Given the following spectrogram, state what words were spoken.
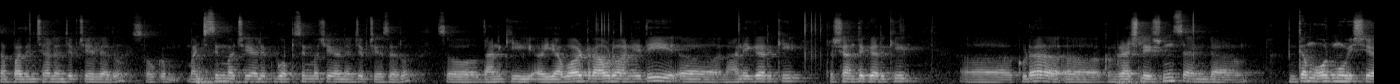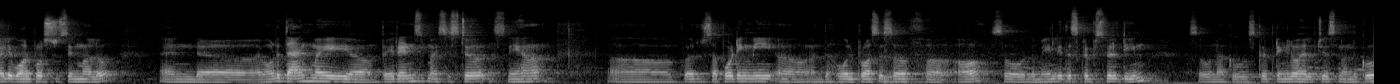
సంపాదించాలని చెప్పి చేయలేదు. సో ఒక మంచి సినిమా చేయాలి ఒక గొప్ప సినిమా చేయాలి అని చెప్పి చేశారు. సో దానికి ఈ అవార్డు రావడం అనేది నాని గారికి ప్రశాంత్ గారికి కూడా కంగ్రాచులేషన్స్ అండ్ ఇంకా మోర్ మూవీస్ చేయాలి వాల్ పోస్టర్ సినిమాలో. And I want thank my parents my sister Sneha for supporting me the whole process of ఆ so the mainly the scripts will team so నాకు స్క్రిప్టింగ్లో హెల్ప్ చేసినందుకు.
